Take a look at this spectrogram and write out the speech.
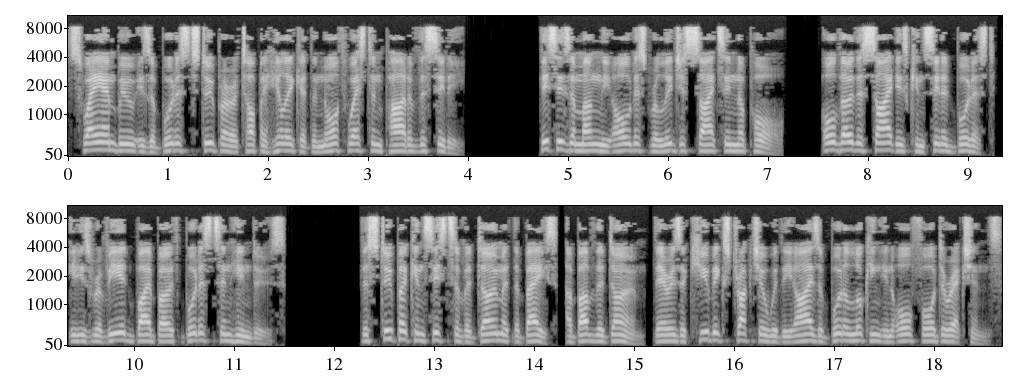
Swayambhu is a Buddhist stupa atop a hillock at the northwestern part of the city. This is among the oldest religious sites in Nepal. Although the site is considered Buddhist, it is revered by both Buddhists and Hindus. The stupa consists of a dome at the base. Above the dome, there is a cubic structure with the eyes of Buddha looking in all four directions.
